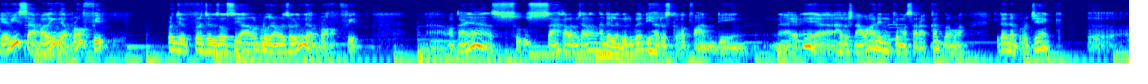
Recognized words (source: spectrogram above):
nggak bisa. Paling nggak profit. Project-project sosial program sosial itu nggak profit. Nah makanya susah kalau misalnya ngandelin pribadi harus crowdfunding. Nah akhirnya ya harus nawarin ke masyarakat bahwa kita ada project uh,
